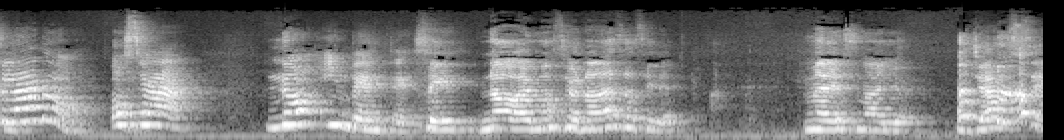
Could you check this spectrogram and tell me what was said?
claro. O sea, no inventes. Sí, no, emocionadas así de, me desmayo. Ya sé.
